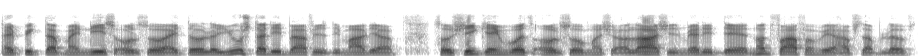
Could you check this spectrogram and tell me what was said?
I picked up my niece also. I told her, you studied Bafis Dimalia. So she came with also, mashallah. She's married there, not far from where Hafsab lives.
